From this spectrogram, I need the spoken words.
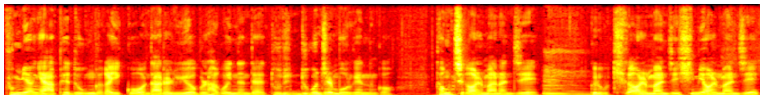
분명히 앞에 누군가가 있고 나를 위협을 하고 있는데 누, 누군지를 모르겠는 거. 덩치가 얼마나인지 음. 그리고 키가 얼마인지 힘이 얼마인지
